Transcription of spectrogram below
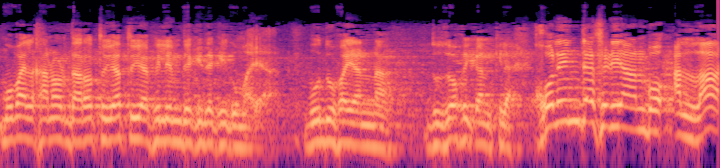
মোবাইল খানোর দ্বারা তুইয়া তুইয়া ফিল্ম দেখি দেখি ঘুমায়া বুধু ভাইয়ান না দুজো কান খিলা। খলিঞ্জা ছিড়িয়া আনব, আল্লাহ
